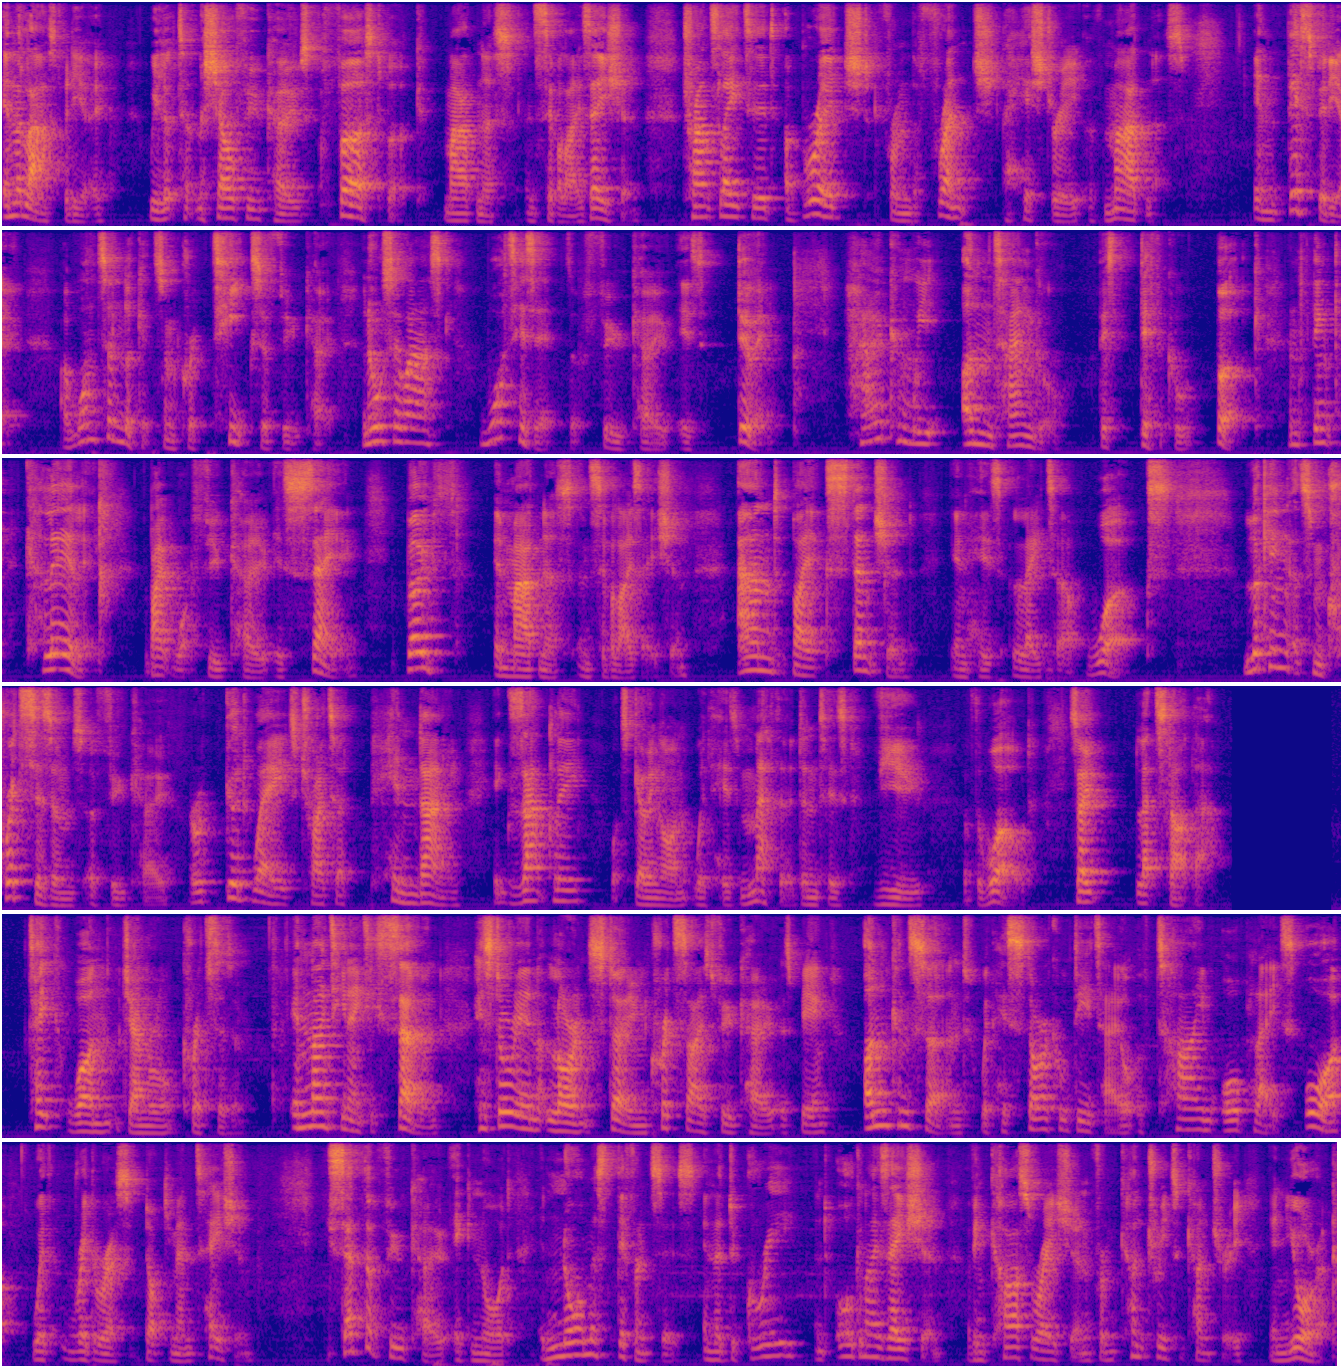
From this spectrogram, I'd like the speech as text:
In the last video, we looked at Michel Foucault's first book, Madness and Civilization, translated abridged from the French A History of Madness. In this video, I want to look at some critiques of Foucault and also ask what is it that Foucault is doing? How can we untangle this difficult book and think clearly about what Foucault is saying, both in Madness and Civilization and by extension in his later works? Looking at some criticisms of Foucault are a good way to try to pin down exactly what's going on with his method and his view of the world. So let's start there. Take one general criticism. In 1987, historian Lawrence Stone criticised Foucault as being unconcerned with historical detail of time or place or with rigorous documentation. He said that Foucault ignored enormous differences in the degree and organisation of incarceration from country to country in Europe.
